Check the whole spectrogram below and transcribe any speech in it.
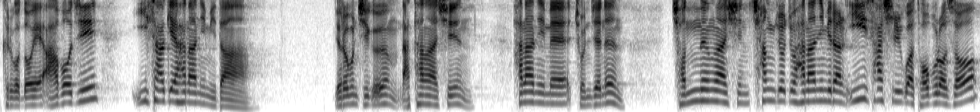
그리고 너의 아버지 이삭의 하나님이다. 여러분 지금 나타나신 하나님의 존재는 전능하신 창조주 하나님이라는 이 사실과 더불어서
